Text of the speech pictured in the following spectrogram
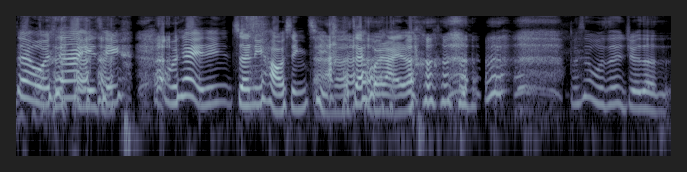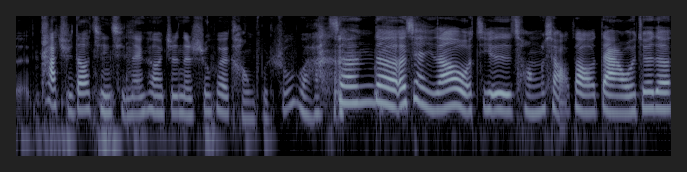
对，我现在已经，我们现在已经整理好心情了，再回来了。不是，我真的觉得 touch 到亲戚那块真的是会扛不住啊！真的，而且你知道，我其实从小到大，我觉得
